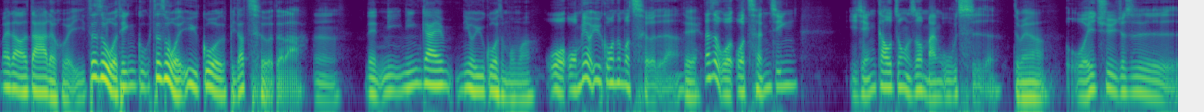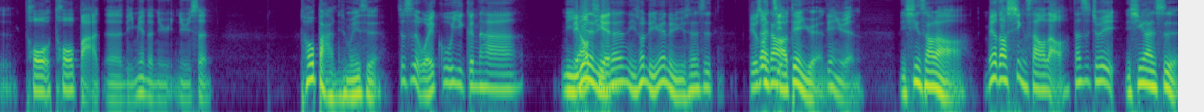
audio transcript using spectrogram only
麦当劳大家的回忆，这是我听过，这是我遇过比较扯的啦。嗯。对你，你应该你有遇过什么吗？我我没有遇过那么扯的啊。对，但是我我曾经以前高中的时候蛮无耻的。怎么样？我一去就是偷偷把呃里面的女女生偷把你什么意思？就是我会故意跟她聊天。你说里面的女生是，比如说麦当劳店员，店员，你性骚扰？没有到性骚扰，但是就会你性暗示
